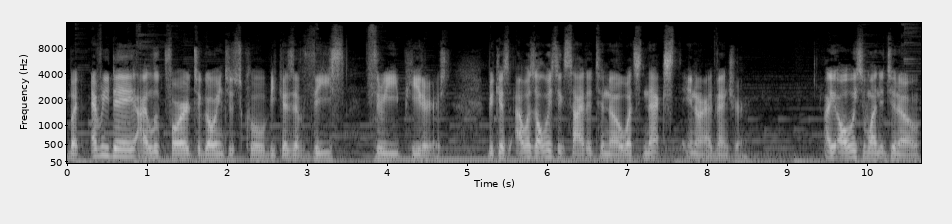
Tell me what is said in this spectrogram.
But every day I looked forward to going to school because of these three Peters, because I was always excited to know what's next in our adventure. I always wanted to know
